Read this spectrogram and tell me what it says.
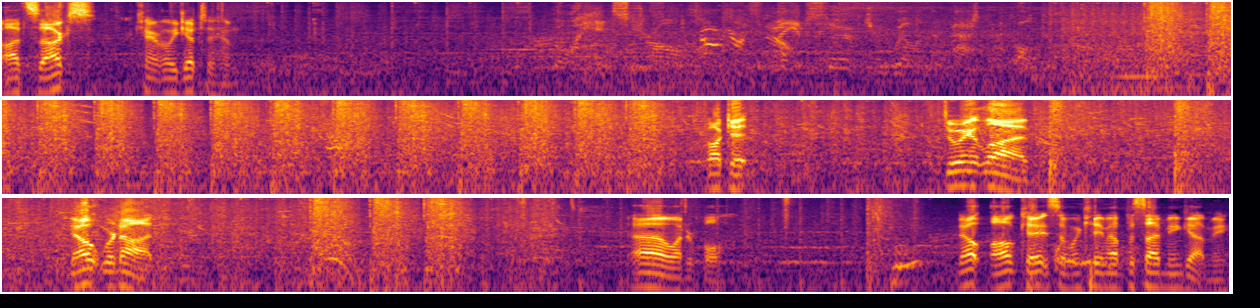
Oh, that sucks. I can't really get to him. You're headstrong. It may have served you well in the past, but ultimately, Fuck it. Doing it live. No, we're not. Oh, wonderful. Nope. Okay, someone came up beside me and got me.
